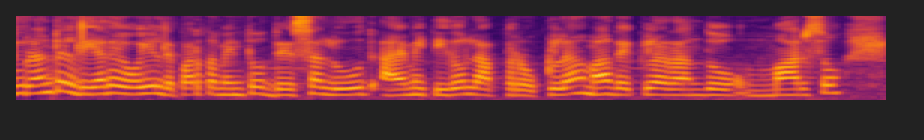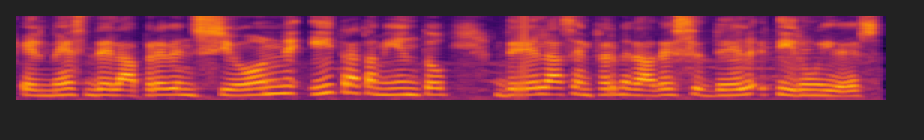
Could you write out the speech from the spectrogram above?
Durante el día de hoy, el Departamento de Salud ha emitido la proclama declarando marzo el mes de la prevención y tratamiento de las enfermedades del tiroides.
